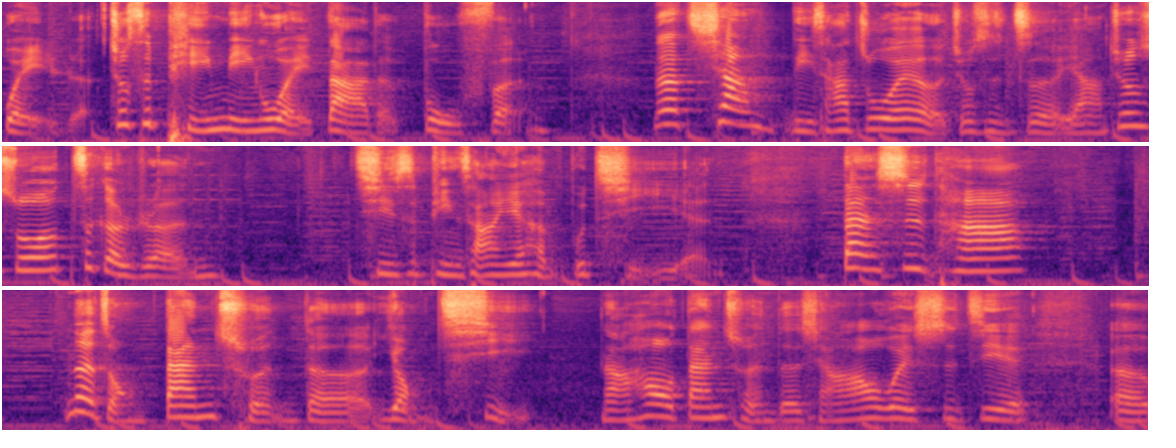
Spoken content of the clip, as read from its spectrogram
伟人，就是平民伟大的部分。那像理查·朱威尔就是这样，就是说这个人其实平常也很不起眼，但是他那种单纯的勇气，然后单纯的想要为世界。呃，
